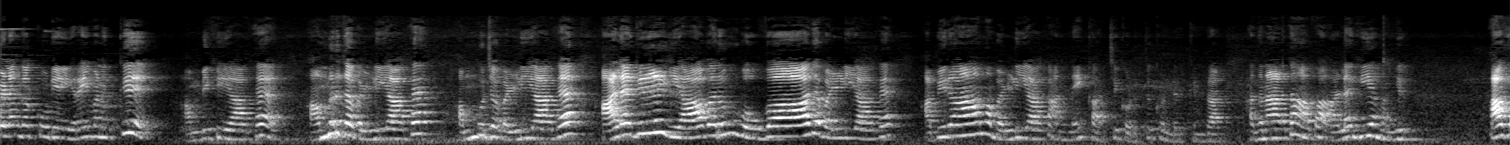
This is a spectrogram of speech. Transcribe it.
விளங்கக்கூடிய இறைவனுக்கு அம்பிகையாக அமிர்த வள்ளியாக அம்புஜ வள்ளியாக அழகில் யாவரும் ஒவ்வாத வள்ளியாக அபிராம வள்ளியாக அன்னை காட்சி கொடுத்து கொண்டிருக்கின்றார். அதனாலதான் அவ அழகிய மயில். ஆக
